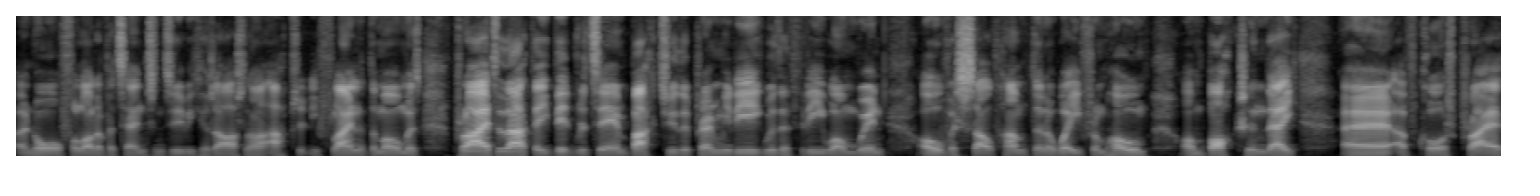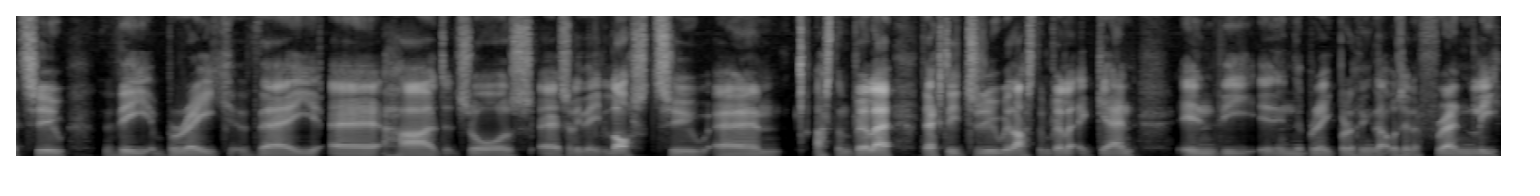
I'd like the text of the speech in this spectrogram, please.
an awful lot of attention to because Arsenal are absolutely flying at the moment. Prior to that, they did return back to the Premier League with a 3 1 win over Southampton away from home on Boxing Day. Uh, of course, prior to the break, they uh, had draws. Uh, sorry, they lost to um, Aston Villa. They actually drew with Aston Villa again in the in the break, but I think that was in a friendly.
